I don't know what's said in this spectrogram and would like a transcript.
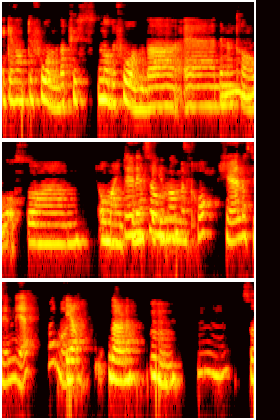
ikke sant? Du får med deg pusten, og du får med deg eh, det Mm. mentale også. Og Det er liksom med kropp, sjel og sinn i ett, på en måte. Ja, det er det. Mm. Mm. Så,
